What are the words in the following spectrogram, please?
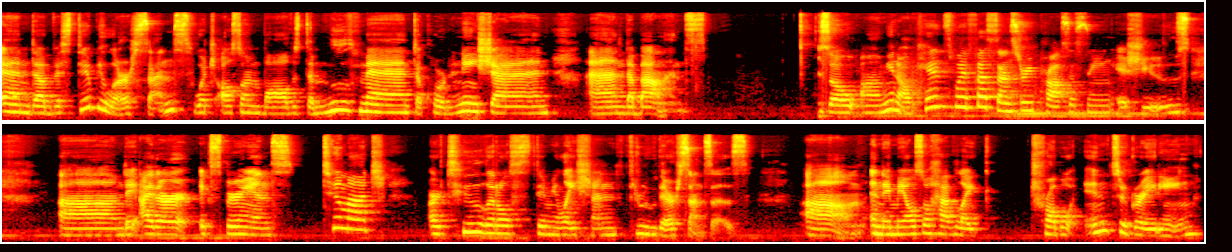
and the vestibular sense, which also involves the movement, the coordination, and the balance. So, um, you know, kids with uh, sensory processing issues, um, they either experience too much or too little stimulation through their senses. Um, and they may also have like trouble integrating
